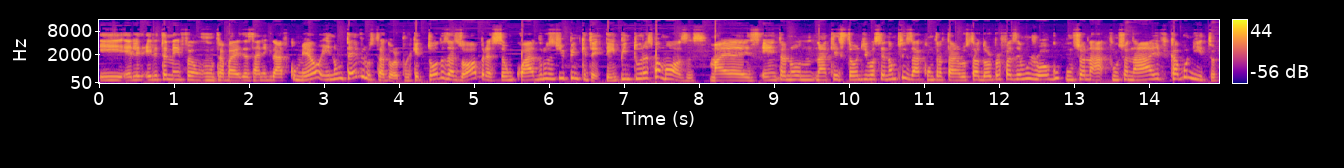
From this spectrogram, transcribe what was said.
E ele, ele também foi um, um trabalho de design gráfico meu e não teve ilustrador, porque todas as obras são quadros de. Quer dizer, tem pinturas famosas, mas entra no, na questão de você não precisar contratar um ilustrador para fazer um jogo funcionar, funcionar e ficar bonito.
